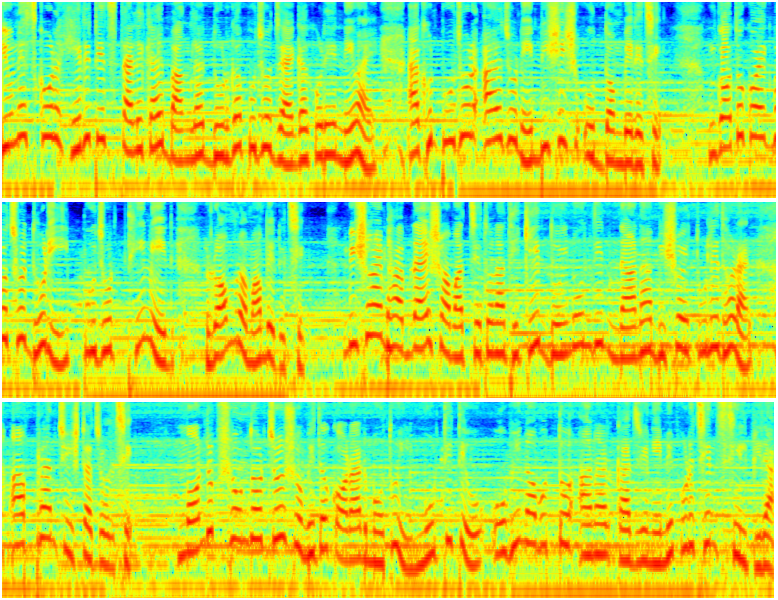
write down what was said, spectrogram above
ইউনেস্কোর হেরিটেজ তালিকায় বাংলার দুর্গাপুজো জায়গা করে নেওয়ায় এখন পুজোর আয়োজনে বিশেষ উদ্যম বেড়েছে। গত কয়েক বছর ধরেই পুজোর থিমের রমরমা বেড়েছে। বিষয় ভাবনায় সমাজ চেতনা থেকে দৈনন্দিন নানা বিষয় তুলে ধরার আপ্রাণ চেষ্টা চলছে। মণ্ডপ সৌন্দর্য শোভিত করার মতোই মূর্তিতেও অভিনবত্ব আনার কাজে নেমে পড়েছেন শিল্পীরা।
